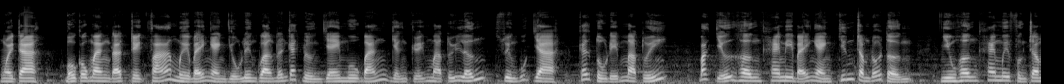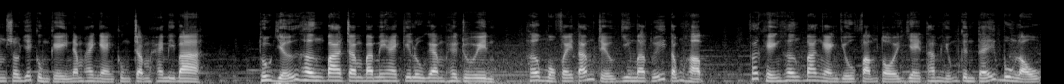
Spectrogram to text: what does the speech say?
Ngoài ra, Bộ Công an đã triệt phá 17.000 vụ liên quan đến các đường dây mua bán vận chuyển ma túy lớn xuyên quốc gia, các tụ điểm ma túy, bắt giữ hơn 27.900 đối tượng, nhiều hơn 20% so với cùng kỳ năm 2023. Thu giữ hơn 332 kg heroin, hơn 1,8 triệu viên ma túy tổng hợp, phát hiện hơn 3.000 vụ phạm tội về tham nhũng kinh tế buôn lậu,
